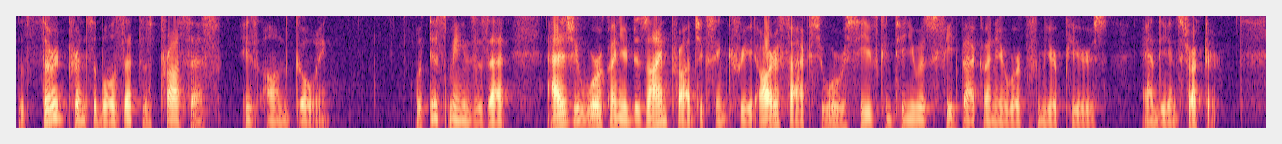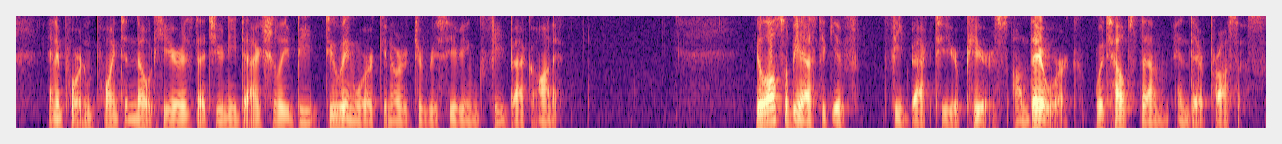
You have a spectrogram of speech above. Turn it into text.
The third principle is that this process is ongoing. What this means is that as you work on your design projects and create artifacts, you will receive continuous feedback on your work from your peers and the instructor. An important point to note here is that you need to actually be doing work in order to receiving feedback on it. You'll also be asked to give feedback to your peers on their work, which helps them in their process.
